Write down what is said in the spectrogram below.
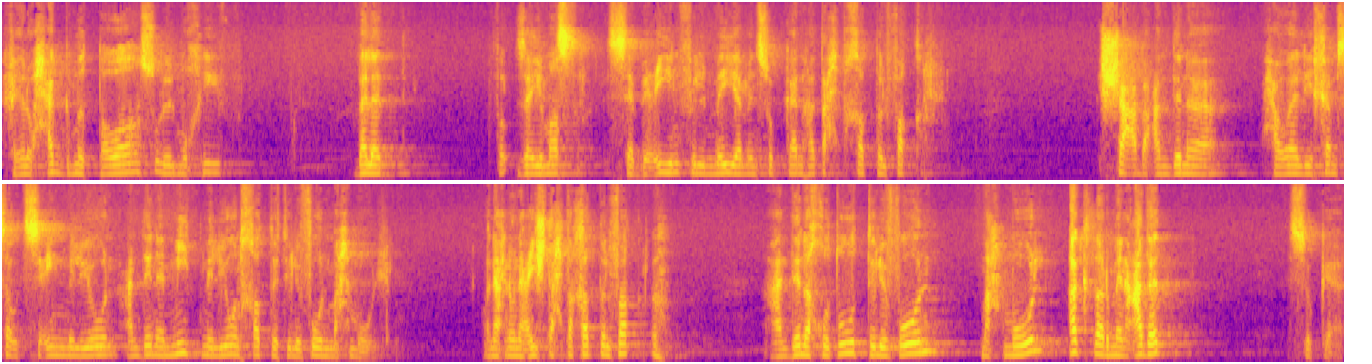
تخيلوا حجم التواصل المخيف. بلد زي مصر سبعين في المية من سكانها تحت خط الفقر. الشعب عندنا حوالي 95 مليون عندنا 100 مليون خط تليفون محمول. ونحن نعيش تحت خط الفقر. عندنا خطوط تليفون محمول أكثر من عدد السكان.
